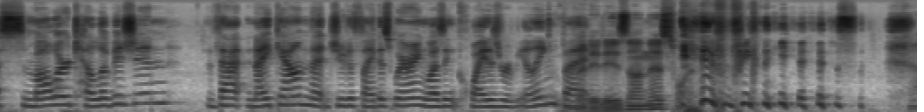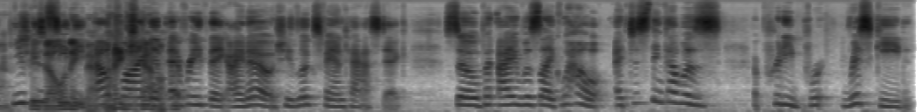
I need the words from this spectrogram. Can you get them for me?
a smaller television that nightgown that Judith Light is wearing wasn't quite as revealing, but, But it is on this one. it really is. Yeah, You she's can owning see the that outline nightgown. of everything. I know she looks fantastic. So, but I was like, wow, I just think that was a pretty br- risky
